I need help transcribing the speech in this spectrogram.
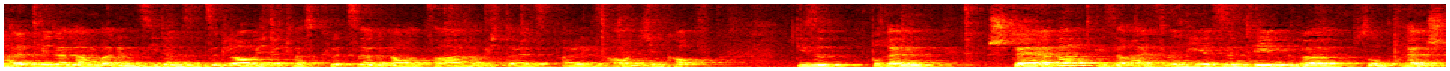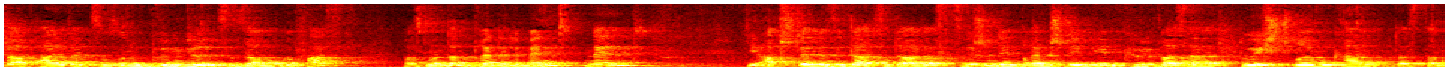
4,5 Meter lang. Bei den Siedern sind sie, glaube ich, etwas kürzer. Genaue Zahlen habe ich da jetzt allerdings auch nicht im Kopf. Diese Brennstäbe, diese einzelnen hier, sind eben über so Brennstabhalter zu so einem Bündel zusammengefasst, was man dann Brennelement nennt. Die Abstände sind dazu da, dass zwischen den Brennstäben eben Kühlwasser durchströmen kann, das dann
